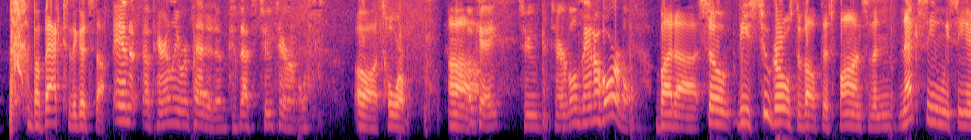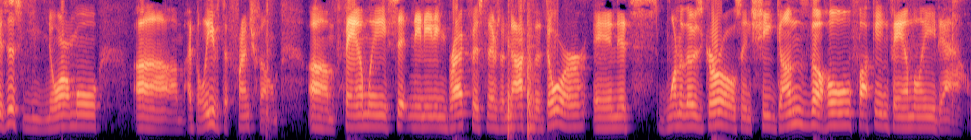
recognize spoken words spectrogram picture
but back to the good stuff. And apparently repetitive because that's two terribles. Oh, it's horrible. okay, two terribles and a horrible. But uh, so these two girls develop this bond. So the next scene we see is this normal, um, I believe it's a French film, um, family sitting and eating breakfast. And there's a knock at the door, and it's one of those girls, and she guns the whole fucking family down,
